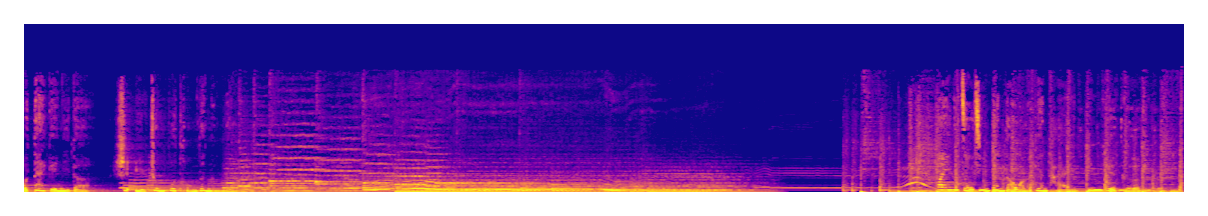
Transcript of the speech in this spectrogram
我带给你的是与众不同的能量。欢迎走进半岛网的电台音乐阁。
